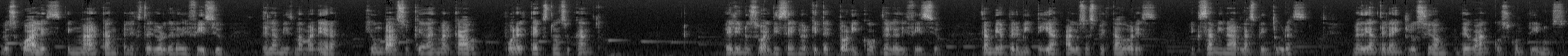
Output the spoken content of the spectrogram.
los cuales enmarcan el exterior del edificio de la misma manera que un vaso queda enmarcado por el texto en su canto. El inusual diseño arquitectónico del edificio también permitía a los espectadores examinar las pinturas mediante la inclusión de bancos continuos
